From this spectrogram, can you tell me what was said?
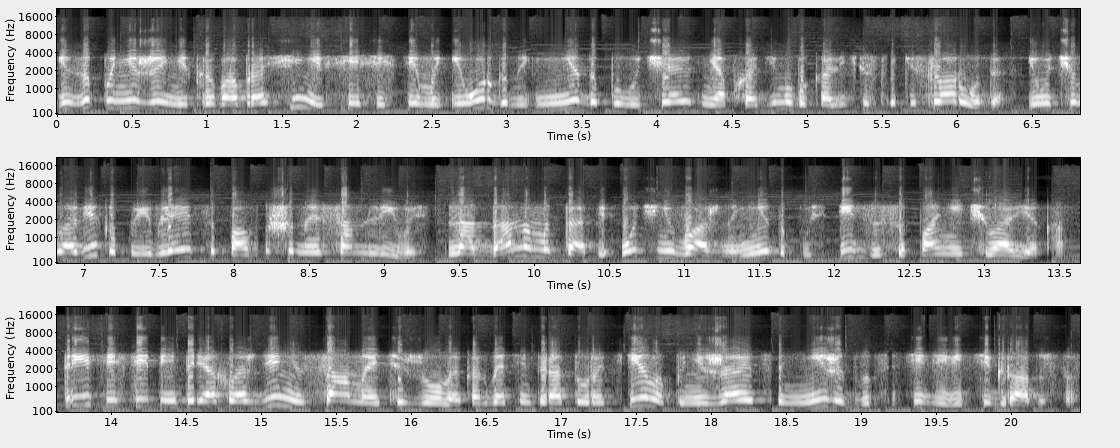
Из-за понижения кровообращения все системы и органы недополучают необходимого количества кислорода, и у человека появляется повышенная сонливость. На данном этапе очень важно не допустить засыпания человека. Третья степень переохлаждения самая тяжелая, когда температура тела понижается ниже 29 градусов.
